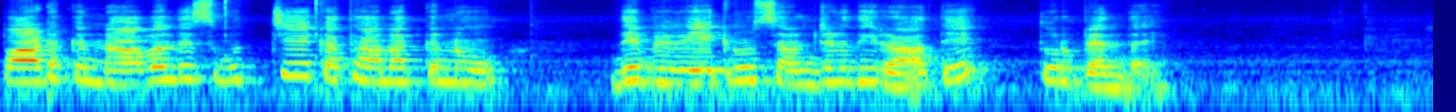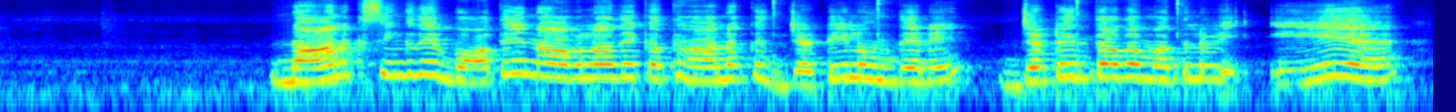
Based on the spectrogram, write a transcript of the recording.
ਪਾਠਕ ਨਾਵਲ ਦੇ ਸਮੁੱਚੇ ਕਥਾਨਕ ਨੂੰ, ਦੇ ਵਿਵੇਕ ਨੂੰ ਸਮਝਣ ਦੀ ਰਾਹ ਤੇ ਤੁਰ ਪੈਂਦਾ ਹੈ। ਨਾਨਕ ਸਿੰਘ ਦੇ ਬਹੁਤੇ ਨਾਵਲਾਂ ਦੇ ਕਥਾਨਕ ਜਟਿਲ ਹੁੰਦੇ ਨੇ। ਜਟਿਲਤਾ ਦਾ ਮਤਲਬ ਇਹ ਹੈ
